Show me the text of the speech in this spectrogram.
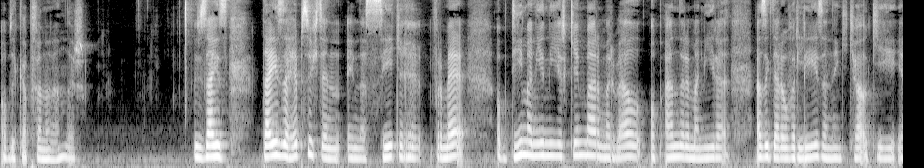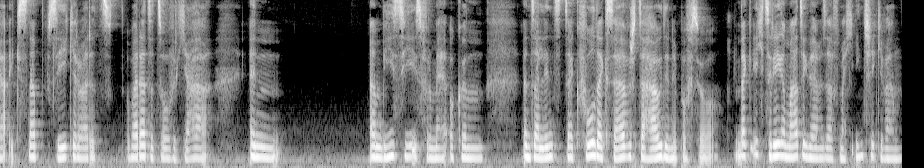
op de kap van een ander. Dus dat is, dat is de hebzucht en, en dat is zeker voor mij op die manier niet herkenbaar, maar wel op andere manieren. Als ik daarover lees, dan denk ik wel, oké, ja, ik snap zeker waar het, waar het over gaat. En ambitie is voor mij ook een, een talent dat ik voel dat ik zuiver te houden heb of zo. Dat ik echt regelmatig bij mezelf mag inchecken van,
